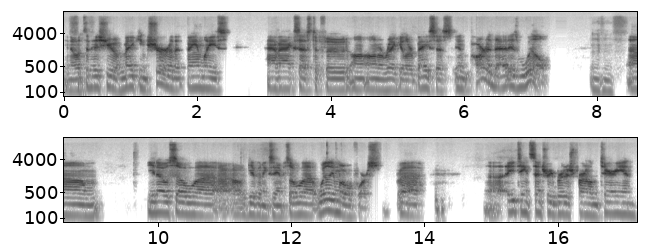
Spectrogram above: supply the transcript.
You know, it's an issue of making sure that families have access to food on, on a regular basis. And part of that is will. Mm-hmm. Um, you know, so uh, I'll give an example. So uh, William Wilberforce, uh, 18th uh, century British parliamentarian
